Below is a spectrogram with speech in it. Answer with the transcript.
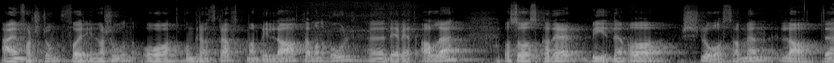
er en fartsdom for innovasjon og konkurransekraft. Man blir lat av monopol, eh, det vet alle. Og så skal dere begynne å slå sammen late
